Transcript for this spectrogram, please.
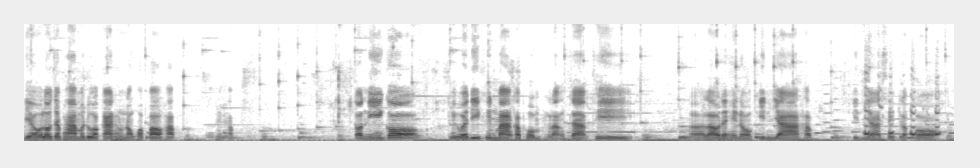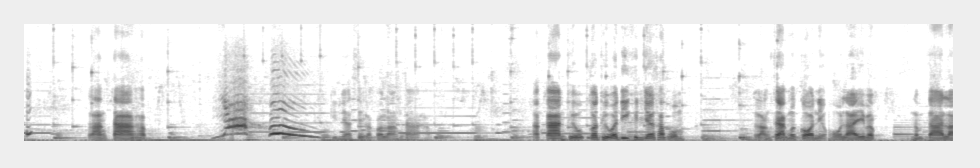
เดี๋ยวเราจะพามาดูอาการของน้องเปาครับ นี่ครับ ตอนนี้ก็ถือว่าดีขึ้นมากครับผมหลังจากที่เอ่อเราได้ให้น้องกินยาครับ กินยาเสร็จแล้วก็ล้างตาครับ กินยาเสร็จแล้วก็ล้างตาครับ อาการถือก็ถือว่าดีขึ้นเยอะครับผม หลังจากเมื่อก่อนเนี่ยโหไหลแบบน้ำตาไหล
